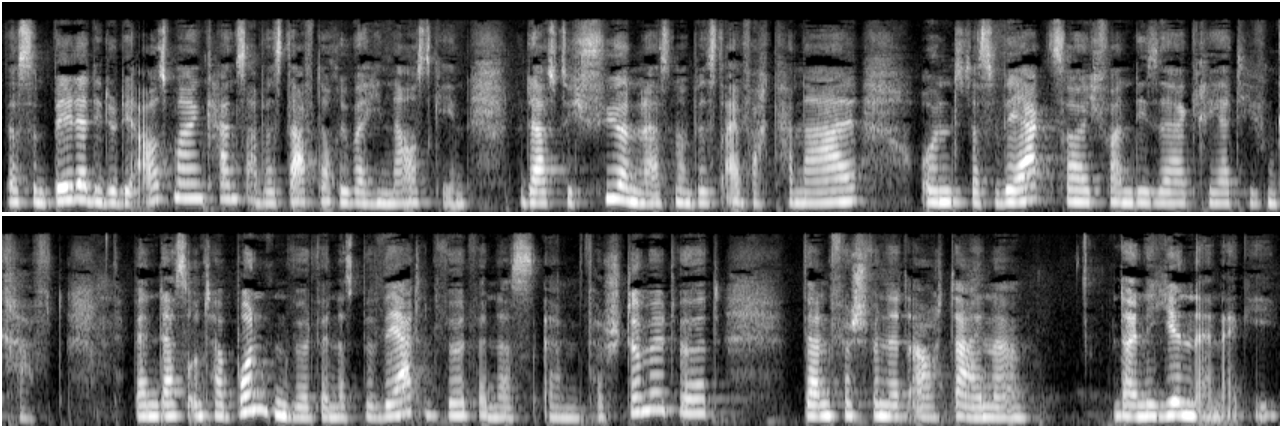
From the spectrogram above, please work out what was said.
Das sind Bilder, die du dir ausmalen kannst, aber es darf darüber hinausgehen. Du darfst dich führen lassen und bist einfach Kanal und das Werkzeug von dieser kreativen Kraft. Wenn das unterbunden wird, wenn das bewertet wird, wenn das ähm, verstümmelt wird, dann verschwindet auch deine, deine Yin-Energie.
